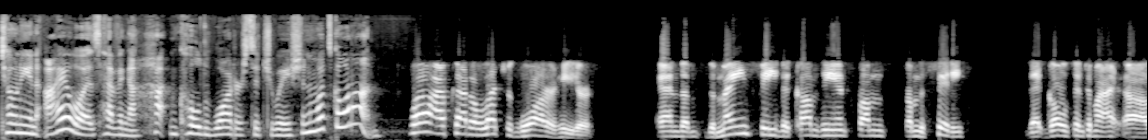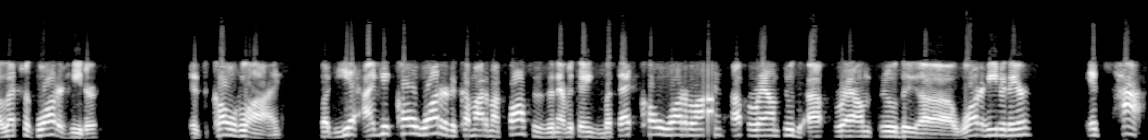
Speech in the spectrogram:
Tony in Iowa is having a hot and cold water situation. What's going on? Well, I've got an electric water heater, and the the main feed that comes in from from the city that goes into my uh, electric water heater, it's cold line. But yeah, I get cold water to come out of my faucets and everything. But that cold water line up around through the up around through the uh, water heater there, it's hot.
